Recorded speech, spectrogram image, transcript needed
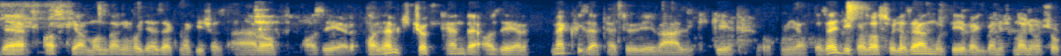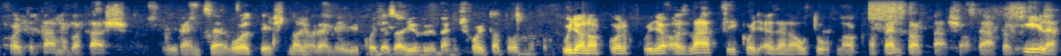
de azt kell mondani, hogy ezeknek is az ára azért, ha nem csökken, de azért megfizethetővé válik két ok miatt. Az egyik az az, hogy az elmúlt években is nagyon sokfajta támogatás rendszer volt, és nagyon reméljük, hogy ez a jövőben is folytatódni. Ugyanakkor ugye az látszik, hogy ezen autóknak a fenntartása, tehát az élet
